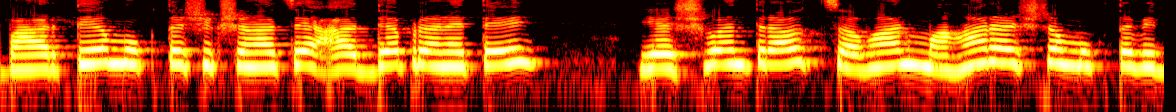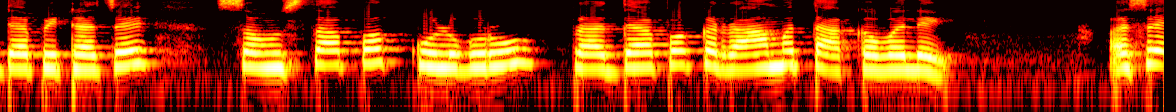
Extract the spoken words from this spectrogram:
भारतीय मुक्त शिक्षणाचे आद्य प्रणेते यशवंतराव चव्हाण महाराष्ट्र मुक्त विद्यापीठाचे संस्थापक कुलगुरू प्राध्यापक राम ताकवले. असे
